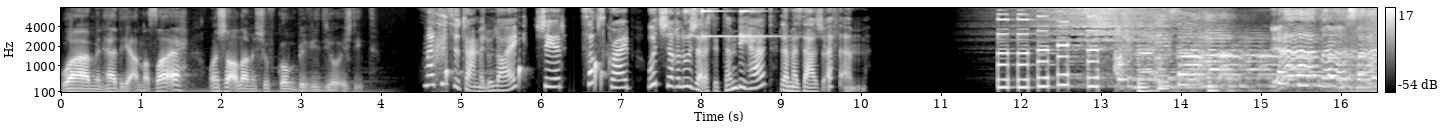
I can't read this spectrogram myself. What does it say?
ومن هذه النصائح وإن شاء الله بنشوفكم بفيديو جديد. ما تنسوا تعملوا like share subscribe وتشغلوا جرس التنبيهات لمزاج FM. إحنا يا مزاج.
